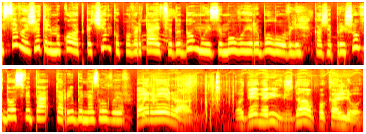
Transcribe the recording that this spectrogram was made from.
Місцевий житель Микола Ткаченко повертається додому із зимової риболовлі. Каже, прийшов до світа та риби не зловив. Перший раз. Один рік ждав, поки льод.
